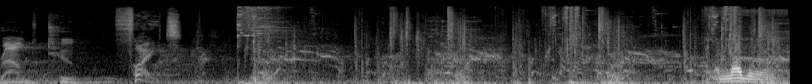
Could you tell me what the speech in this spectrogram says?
Round two. Fight! Another one.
